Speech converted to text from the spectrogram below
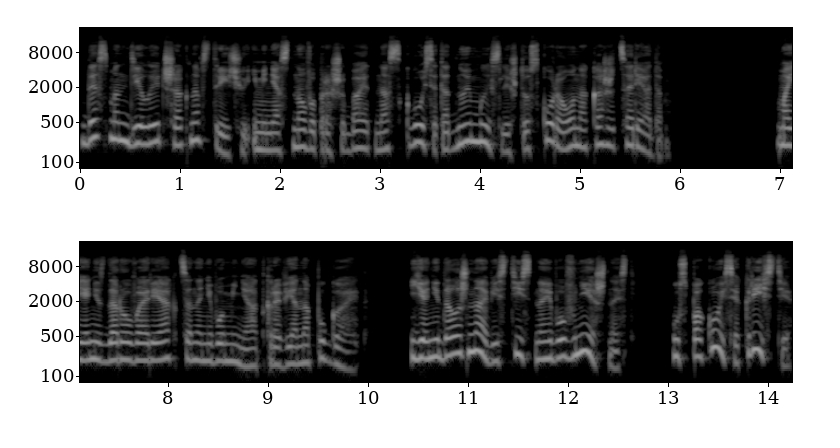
Десмонд делает шаг навстречу, и меня снова прошибает насквозь от одной мысли, что скоро он окажется рядом. Моя нездоровая реакция на него меня откровенно пугает. Я не должна вестись на его внешность. Успокойся, Кристи.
